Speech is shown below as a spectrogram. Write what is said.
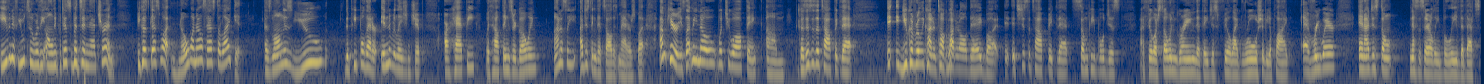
even if you two are the only participants in that trend. Because guess what? No one else has to like it. As long as you the people that are in the relationship are happy with how things are going, honestly, I just think that's all that matters. But I'm curious. Let me know what you all think um, because this is a topic that it, it, you could really kind of talk about it all day, but it, it's just a topic that some people just, I feel, are so ingrained that they just feel like rules should be applied everywhere. And I just don't necessarily believe that that's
